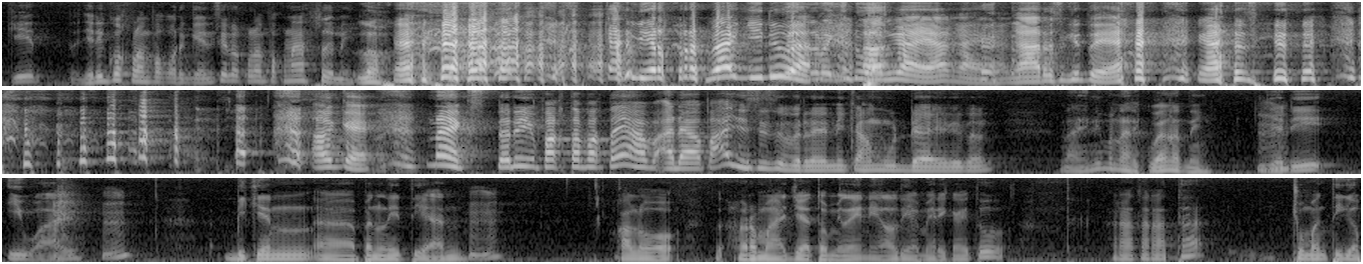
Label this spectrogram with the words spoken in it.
Gitu. Jadi gue kelompok urgensi, lo kelompok nafsu nih. Loh, kan biar terbagi dua. Biar terbagi dua. Oh, enggak ya, enggak ya. Enggak harus gitu ya. Enggak harus gitu. Oke, next. Tadi fakta-faktanya ada apa aja sih sebenarnya nikah muda ini, Ton? nah ini menarik banget nih. Jadi EY Hmm? bikin eh, penelitian Hmm? kalau remaja atau milenial di Amerika itu rata-rata cuman 38%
